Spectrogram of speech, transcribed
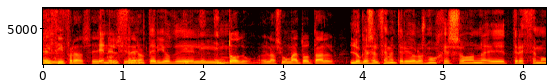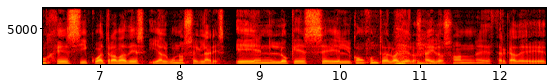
hay el- cifras, se en el cementerio del- En, en todo, en la suma total. Lo que es el cementerio de los monjes son eh, 13 monjes y 4 abades y algunos seglares. En lo que es el conjunto del Valle de los Caídos son eh, cerca de,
